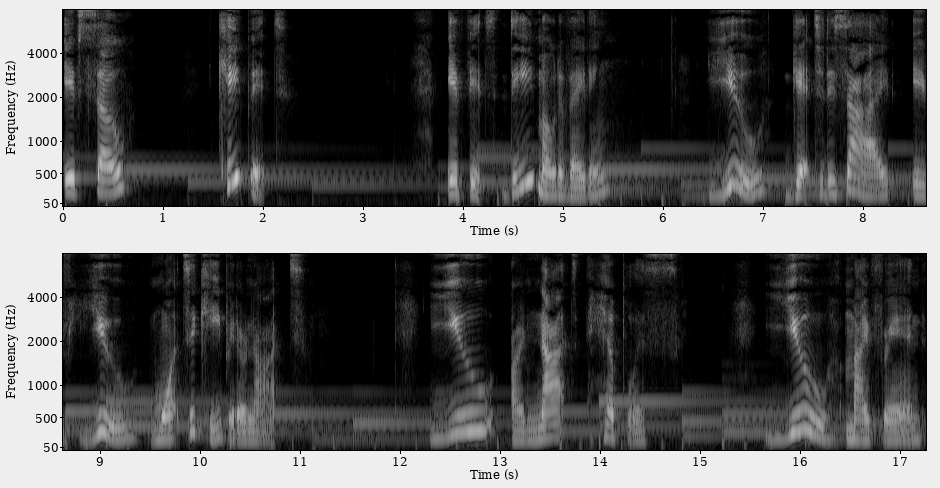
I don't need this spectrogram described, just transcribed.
If so, keep it. If it's demotivating, you get to decide if you want to keep it or not. You are not helpless. You, my friend,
